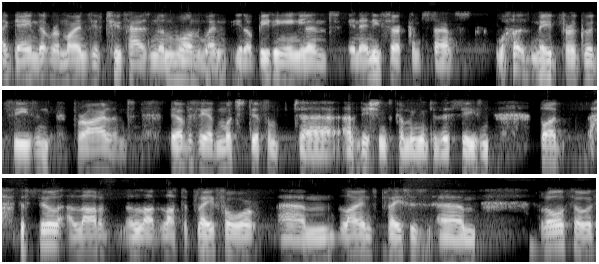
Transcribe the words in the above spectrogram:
a game that reminds you of 2001, when you know beating England in any circumstance was made for a good season for Ireland. They obviously had much different uh, ambitions coming into this season, but there's still a lot of a lot lot to play for. Um, Lions places. Um, but also, if,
